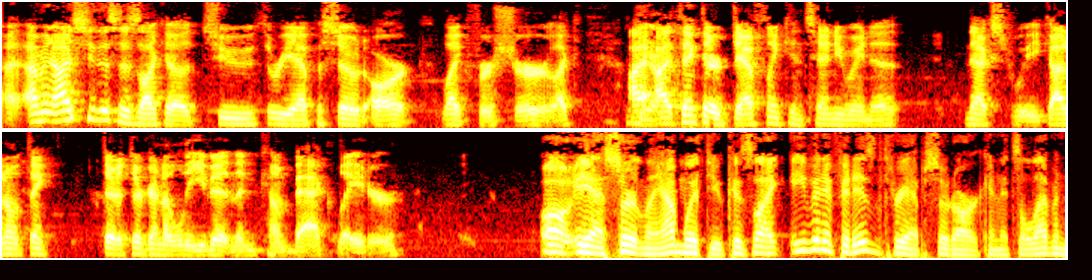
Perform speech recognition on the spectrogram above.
I, I mean, I see this as like a two, three episode arc, like for sure. Like, Yeah. I, I think they're definitely continuing it next week. I don't think they're, they're going to leave it and then come back later. Oh yeah, certainly. I'm with you because like even if it is a three episode arc and it's 11,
